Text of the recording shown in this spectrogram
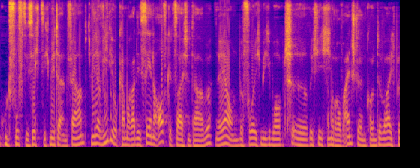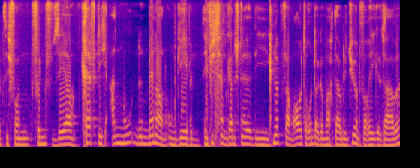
gut 50, 60 Meter entfernt, mit der Videokamera die Szene aufgezeichnet habe. Naja, und bevor ich mich überhaupt äh, richtig darauf einstellen konnte, war ich plötzlich von fünf sehr kräftig anmutenden Männern umgeben, dem ich dann ganz schnell die Knöpfe am Auto runtergemacht habe, die Türen verriegelt habe.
